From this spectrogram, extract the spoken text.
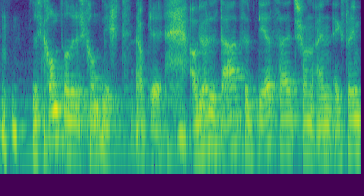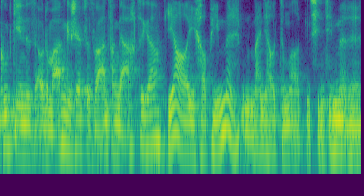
es kommt oder es kommt nicht. Okay. Aber du hattest da zu der Zeit schon ein extrem gut gehendes Automatengeschäft. Das war Anfang der 80er? Ja, ich habe immer, meine Automaten sind immer, äh,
